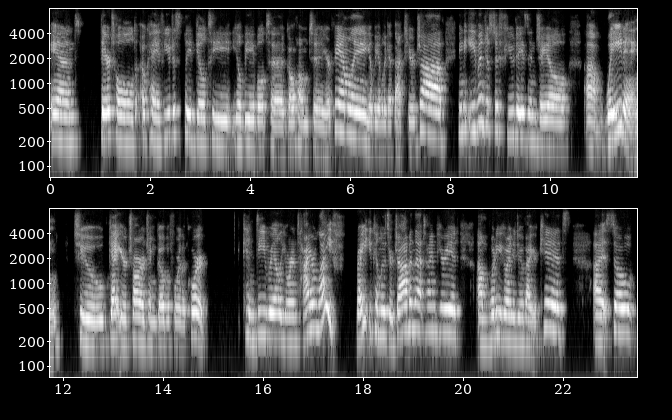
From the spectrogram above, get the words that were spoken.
And they're told, okay, if you just plead guilty, you'll be able to go home to your family, you'll be able to get back to your job. I mean, even just a few days in jail, um, waiting to get your charge and go before the court can derail your entire life, right? You can lose your job in that time period. Um, what are you going to do about your kids? Uh, so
